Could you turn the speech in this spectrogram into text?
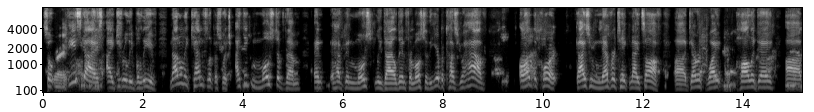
So Right. these guys, I truly believe, not only can flip a switch, I think most of them and have been mostly dialed in for most of the year because you have on the court guys who never take nights off. Uh, Derrick White, Holiday, uh,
